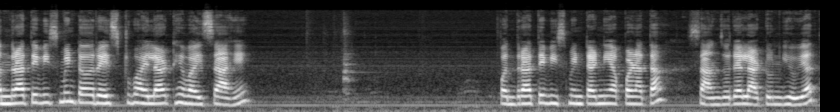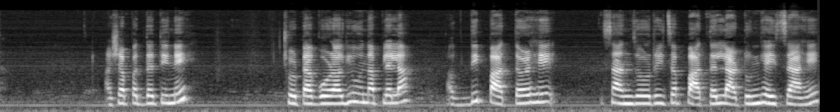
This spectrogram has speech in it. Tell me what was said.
पंधरा ते वीस मिनटं रेस्ट व्हायला ठेवायचं आहे. पंधरा ते वीस मिनटांनी आपण आता सांजोऱ्या लाटून घेऊयात. अशा पद्धतीने छोटा गोळा घेऊन आपल्याला अगदी पातळ हे सांजोरीचं पातळ लाटून घ्यायचं आहे.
